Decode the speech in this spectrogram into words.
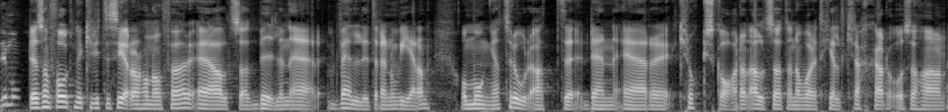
Det, det som folk nu kritiserar honom för är alltså att bilen är väldigt renoverad. Och många tror att eh, den är eh, krockskadad, alltså att den har varit helt kraschad och så har han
